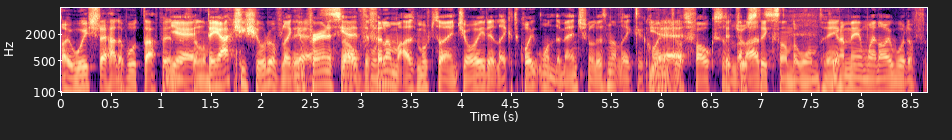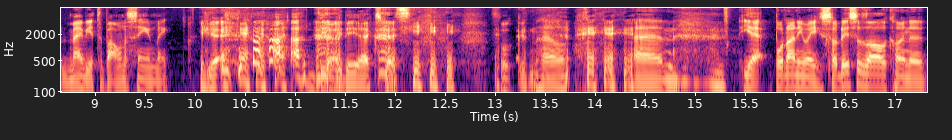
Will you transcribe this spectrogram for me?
I wish they had put that bit. in the Yeah, film. they actually should have. Like, in fairness, so yeah, the funny. film, as much as I enjoyed it, like, it's quite one dimensional, isn't it? Like, it kind Yeah, of just focuses it on the just lads. sticks on the one thing. You know what I mean? When I would have, maybe it's a bonus scene, mate. Yeah, DVD extras. Fucking hell. Um, yeah, but anyway, so this is all kind of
